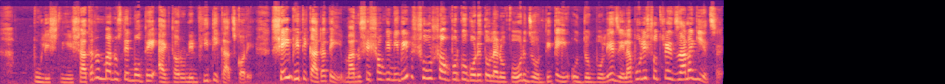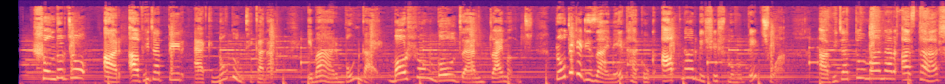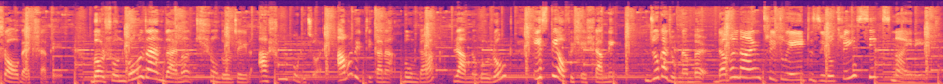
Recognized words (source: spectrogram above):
পুলিশ নিয়ে সাধারণ মানুষদের মধ্যে এক ধরনের ভীতি কাজ করে। সেই ভীতি কাটাতে মানুষের সঙ্গে নিবিড় সুসম্পর্ক গড়ে তোলার ওপর জোর দিতেই উদ্যোগ বলে জেলা পুলিশ সূত্রে জানা গিয়েছে। সৌন্দর্য আর আভিজাত্যের এক নতুন ঠিকানা। এবার বনগায় বর্ষণ গোল্ড অ্যান্ড ডায়মন্ড। প্রতিটি ডিজাইনে থাকুক আপনার বিশেষ মুহূর্তের ছোঁয়া। আভিজাত্য, মান আর আস্থা সব একসাথে। বর্ষণ গোল্ড অ্যান্ড ডায়মন্ড সৌন্দর্যের আসল পরিচয়। আমাদের ঠিকানা বনগা, রামনগর রোড এসপি অফিসের সামনে। যোগাযোগ number double nine three two eight zero three six nine eight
